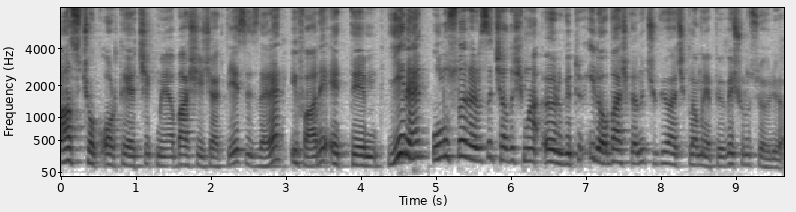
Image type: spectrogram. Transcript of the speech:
az çok ortaya çıkmaya başlayacak diye sizlere ifade ettim. Yine Uluslararası Çalışma Örgütü ILO Başkanı çıkıyor açıklama yapıyor ve şunu söylüyor.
